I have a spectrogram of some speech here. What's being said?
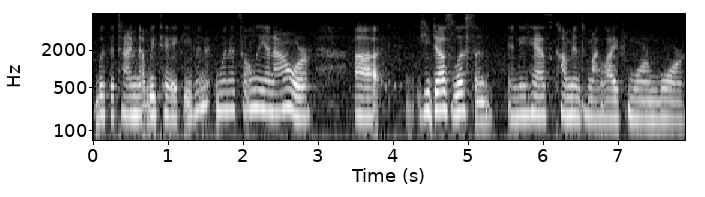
with the time that we take, even when it's only an hour, uh, He does listen and He has come into my life more and more.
